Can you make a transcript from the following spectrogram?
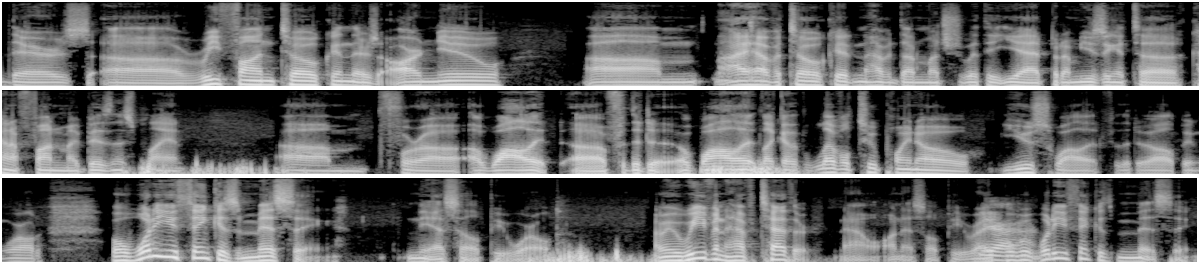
there's uh, Refund token, there's RNU. Um, I have a token, I haven't done much with it yet, but I'm using it to kind of fund my business plan um, for a, a wallet uh, for the a wallet like a level 2.0 use wallet for the developing world. But what do you think is missing in the SLP world? I mean, we even have Tether now on SLP, right? Yeah. But what, what do you think is missing?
